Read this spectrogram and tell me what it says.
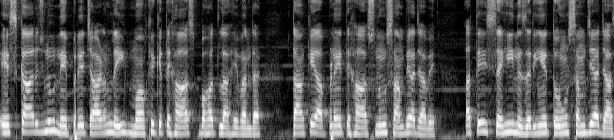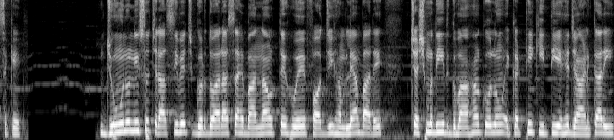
ਇਸ ਕਾਰਜ ਨੂੰ ਨੇਪਰੇ ਚਾੜਨ ਲਈ ਮੌਖਿਕ ਇਤਿਹਾਸ ਬਹੁਤ ਲਾਹੇਵੰਦ ਹੈ, ਤਾਂ ਕਿ ਆਪਣੇ ਇਤਿਹਾਸ ਨੂੰ ਸਾਂਭਿਆ ਜਾਵੇ ਅਤੇ ਸਹੀ ਨਜ਼ਰੀਏ ਤੋਂ ਸਮਝਿਆ ਜਾ ਸਕੇ। ਜੂਨ 1984 ਵਿੱਚ ਗੁਰਦੁਆਰਾ ਸਾਹਿਬਾਨਾਂ ਉੱਤੇ ਹੋਏ ਫੌਜੀ ਹਮਲਿਆਂ ਬਾਰੇ ਚਸ਼ਮਦੀਦ ਗਵਾਹਾਂ ਕੋਲੋਂ ਇਕੱਠੀ ਕੀਤੀ ਇਹ ਜਾਣਕਾਰੀ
